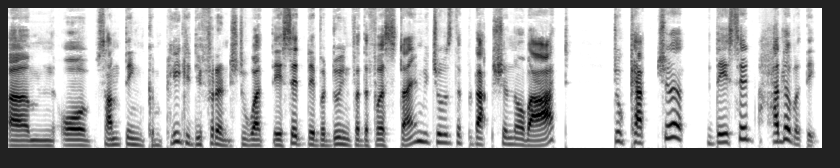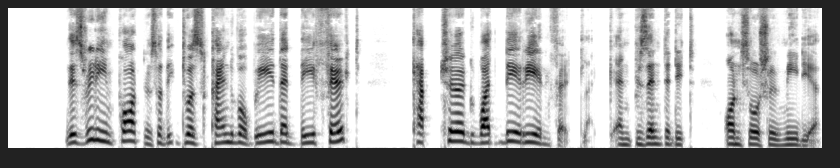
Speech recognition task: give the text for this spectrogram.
um, or something completely different to what they said they were doing for the first time, which was the production of art to capture, they said, Hadavati. This is really important. So it was kind of a way that they felt captured what they really felt like and presented it on social media.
